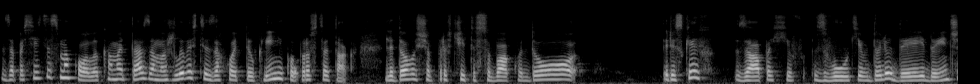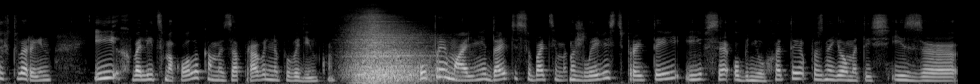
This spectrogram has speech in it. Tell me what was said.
Запасіться смаколиками та за можливості заходьте у клініку просто так, для того, щоб привчити собаку до різких запахів, звуків, до людей, до інших тварин і хваліть смаколиками за правильну поведінку. У приймальні дайте собаці можливість пройти і все обнюхати, познайомитись із е,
